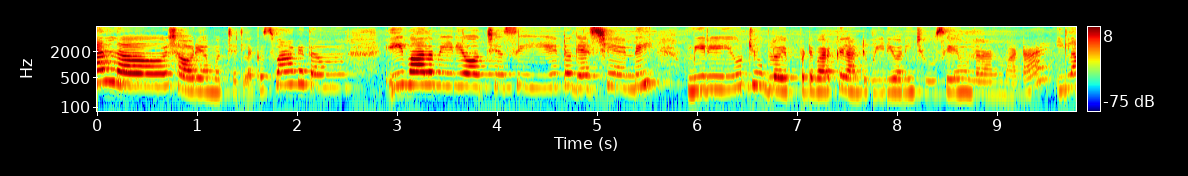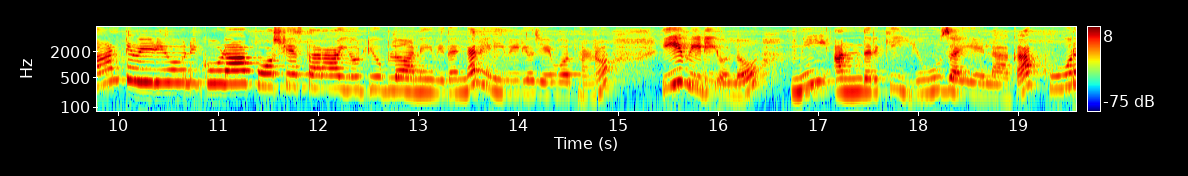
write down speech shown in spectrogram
హలో శౌర్య ముచ్చట్లకు స్వాగతం. ఇవాళ వీడియో వచ్చేసి ఏంటో గెస్ట్ చేయండి. మీరు యూట్యూబ్లో ఇప్పటి వరకు ఇలాంటి వీడియోని చూసే ఉండరనమాట ఇలాంటి వీడియోని కూడా పోస్ట్ చేస్తారా యూట్యూబ్లో అనే విధంగా నేను ఈ వీడియో చేయబోతున్నాను. ఈ వీడియోలో మీ అందరికీ యూజ్ అయ్యేలాగా కూర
